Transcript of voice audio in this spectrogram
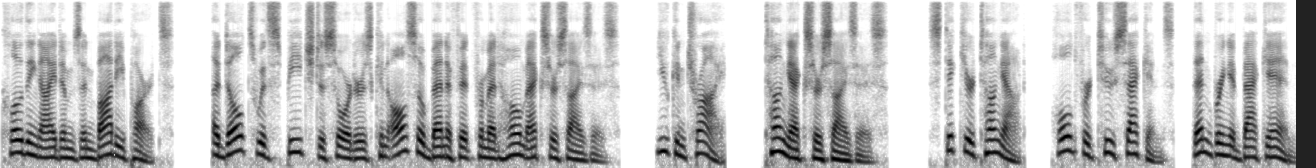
clothing items and body parts. Adults with speech disorders can also benefit from at-home exercises. You can try tongue exercises. Stick your tongue out, hold for 2 seconds, then bring it back in.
